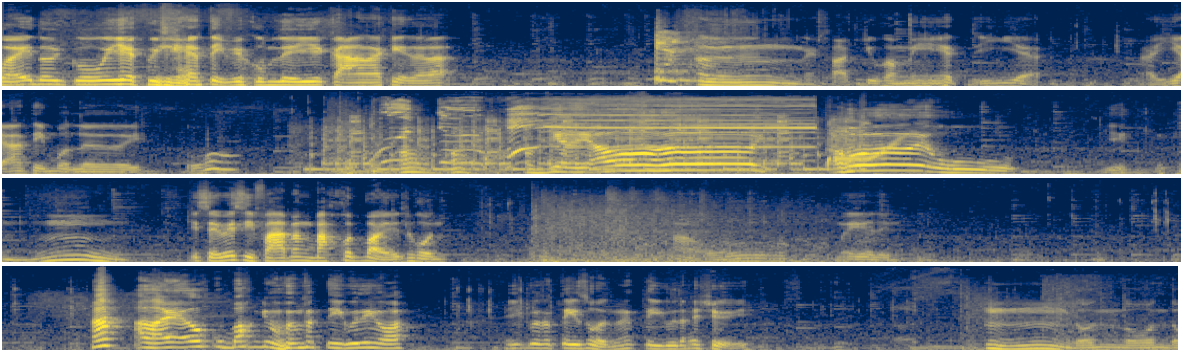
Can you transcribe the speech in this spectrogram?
วยโดนกูเฮียกูแย่ติไม่คุ้มเลยกลางนาเขตแล้ว เออไอ้สัตว์คิวคาเมสไอ้เฮียไอ้เฮียอันติหมดเลยโอ้เอาเอาเอาเฮียเลยเอาเฮ้ยเอาเฮ้ยโอ้โหอื้อหือไอเซเว่นสีฟ้าแม่งบักโคตรบ่อยเลยทุกคนเอาไม่เลยฮะอะไรเอ้ากูบล็อกอยู่มันตีกูได้ไงวะไอ้กูจะตีสวนม่งตีกูได้เฉยอืมโดนโดนโด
